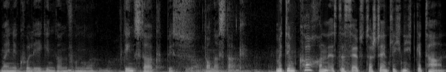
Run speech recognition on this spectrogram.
meine Kollegin dann von Dienstag bis Donnerstag. Mit dem Kochen ist es selbstverständlich nicht getan.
